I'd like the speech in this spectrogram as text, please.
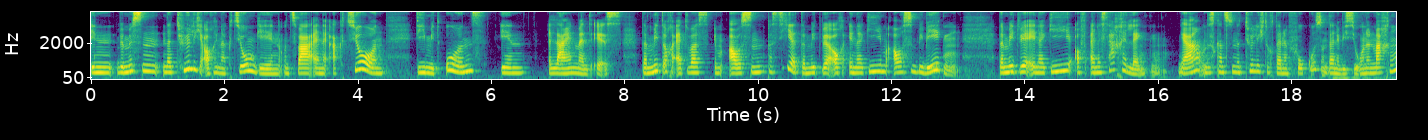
in, wir müssen natürlich auch in Aktion gehen und zwar eine Aktion, die mit uns in Alignment ist, damit auch etwas im Außen passiert, damit wir auch Energie im Außen bewegen, damit wir Energie auf eine Sache lenken. Ja, und das kannst du natürlich durch deinen Fokus und deine Visionen machen.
